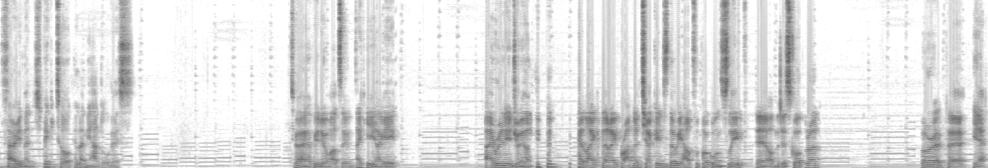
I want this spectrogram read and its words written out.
The Ferryman, Spicky Talker, let me handle this. So I hope you're doing well too. Thank you, Nagi. I really enjoy like, like the like random check-ins that we have for Pokemon Sleep uh, on the Discord thread for it. But yeah,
